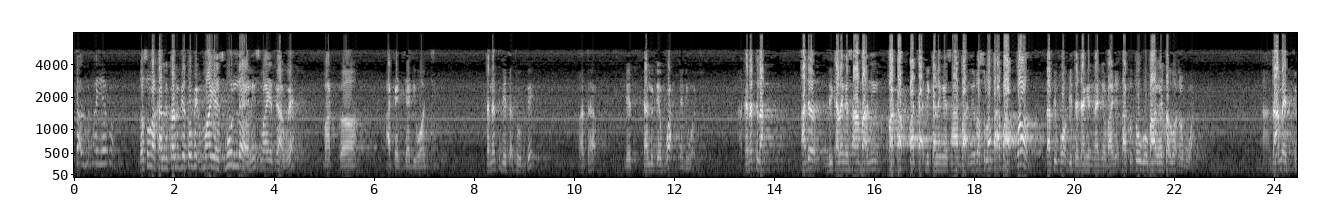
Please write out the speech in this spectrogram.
tak semaya pun. Rasulullah kalau kalau dia tobek semaya sebulan ni semaya tarawih, maka akan jadi wajib. Karena tu dia tak tobek, maka dia kalau dia buat jadi wajib. Ha, karena itulah ada di kalangan sahabat ni pakat-pakat di kalangan sahabat ni Rasulullah tak apa-apa. Tapi buat kita jangan nanya banyak takut tunggu barang tak nak buat. Ha, zaman tu.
